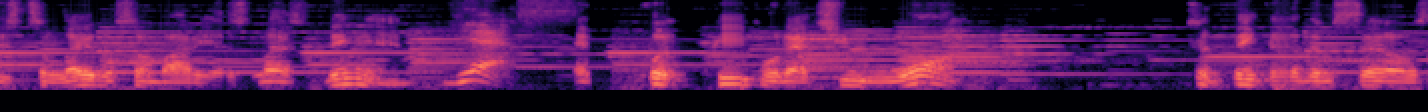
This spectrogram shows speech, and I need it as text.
is to label somebody as less than. Yes. And put people that you want to think of themselves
